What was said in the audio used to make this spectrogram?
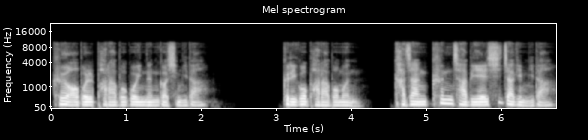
그 업을 바라보고 있는 것입니다. 그리고 바라봄은 가장 큰 자비의 시작입니다.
